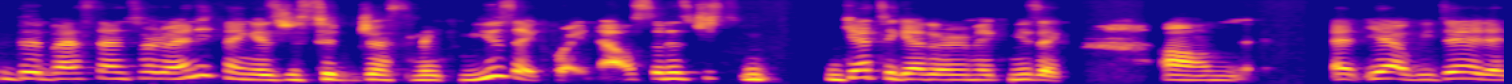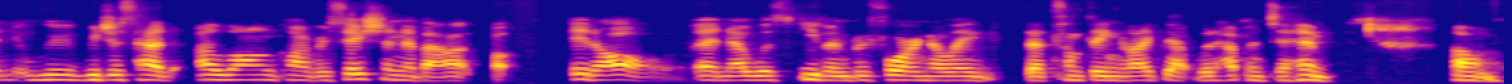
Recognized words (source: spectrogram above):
The best answer to anything is just to just make music right now. So let's just get together and make music. Um, and yeah, we did. And we, we just had a long conversation about it all. And that was even before knowing that something like that would happen to him. Um,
